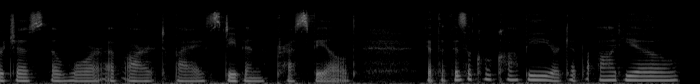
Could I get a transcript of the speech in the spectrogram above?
purchase The War of Art by Steven Pressfield. Get the physical copy or get the audio,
